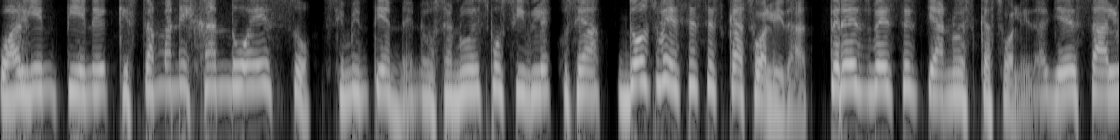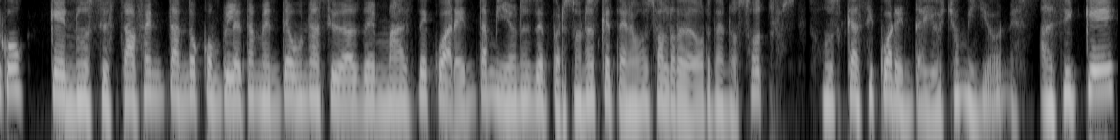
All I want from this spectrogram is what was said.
o alguien tiene que está manejando eso. ¿Sí me entienden? O sea, no es posible. O sea, dos veces es casualidad, tres veces ya no es casualidad, ya es algo que nos está afectando completamente a una ciudad de más de 40 millones de personas que tenemos alrededor de nosotros. Somos casi 48 millones. Así que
